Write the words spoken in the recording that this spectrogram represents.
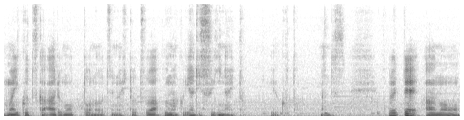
まあ、いくつかあるモットーのうちの一つはうまくやりすぎないということなんです。これってあの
